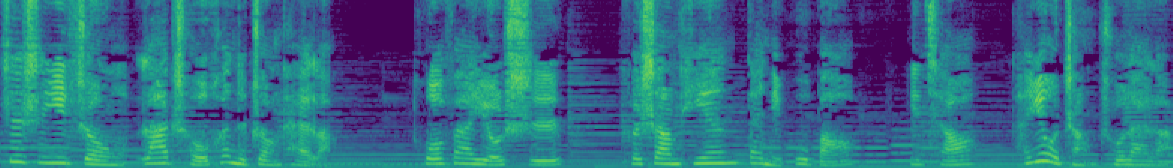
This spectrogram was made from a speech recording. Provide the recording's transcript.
这是一种拉仇恨的状态了。脱发有时，可上天待你不薄，你瞧，它又长出来了。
